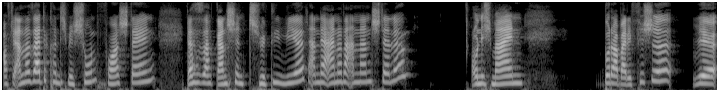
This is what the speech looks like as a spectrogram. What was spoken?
Auf der anderen Seite könnte ich mir schon vorstellen, dass es auch ganz schön tricky wird an der einen oder anderen Stelle. Und ich meine, Buddha bei die Fische, wir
